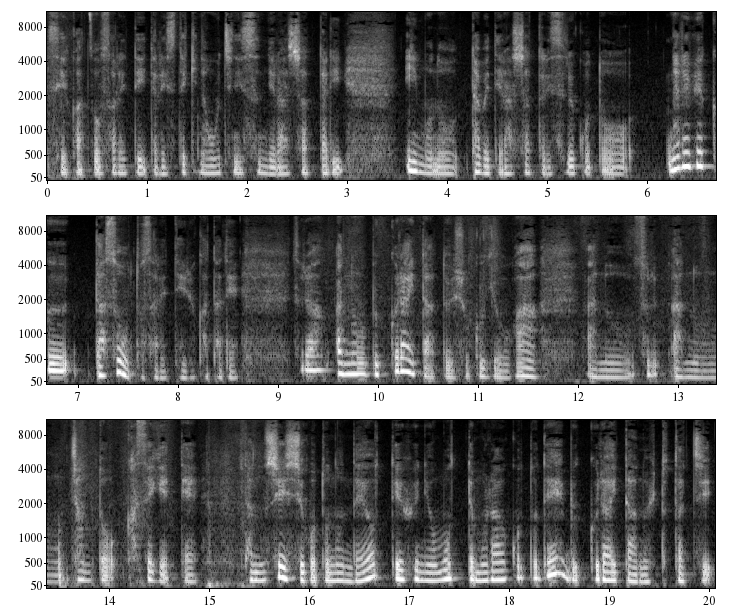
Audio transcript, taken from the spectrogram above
生活をされていたり素敵なお家に住んでらっしゃったりいいものを食べてらっしゃったりすることをなるべく出そうとされている方でそれはあのブックライターという職業があのそれあのちゃんと稼げて楽しい仕事なんだよっていうふうに思ってもらうことでブックライターの人たち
